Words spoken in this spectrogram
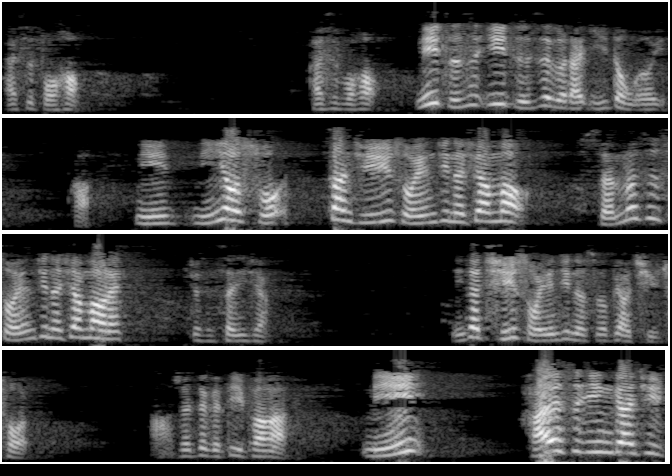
还是佛号，还是佛号，你只是依止这个来移动而已，啊，你你要所善取所言境的相貌，什么是所言境的相貌呢？就是身相，你在取所缘境的时候不要取错了。啊。所以这个地方啊，你还是应该去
